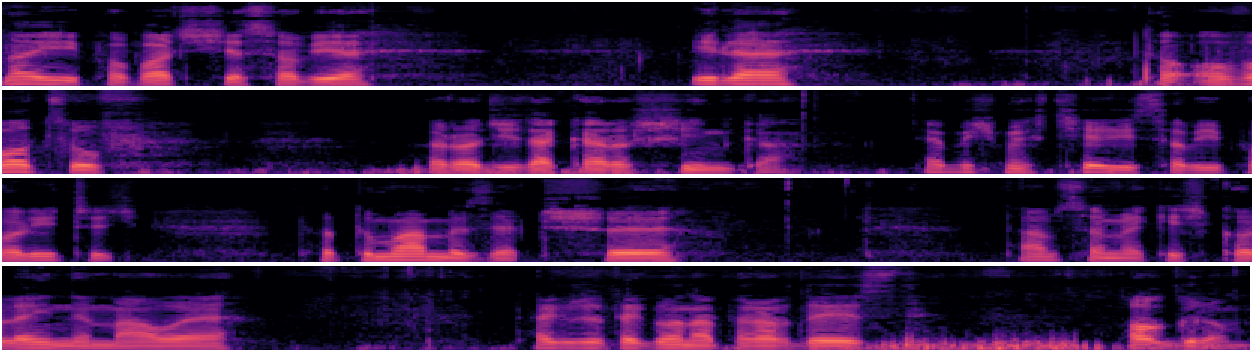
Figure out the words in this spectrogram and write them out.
No i popatrzcie sobie, ile to owoców rodzi taka roślinka. Jakbyśmy chcieli sobie policzyć, to tu mamy ze trzy. Tam są jakieś kolejne małe. Także tego naprawdę jest ogrom.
